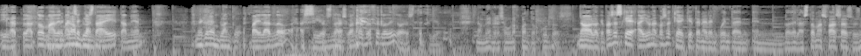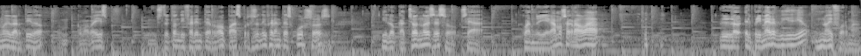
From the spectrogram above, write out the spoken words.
Y la, la toma de Me en Mache que está ahí también, Me queda en blanco. bailando, así, ostras. ¿cuántas veces lo digo esto, tío? No, hombre, pero son unos cuantos cursos. No, lo que pasa es que hay una cosa que hay que tener en cuenta en, en lo de las tomas falsas, es muy divertido. Como veis, estoy con diferentes ropas porque son diferentes cursos y lo cachondo es eso. O sea, cuando llegamos a grabar, lo- el primer vídeo no hay forma.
